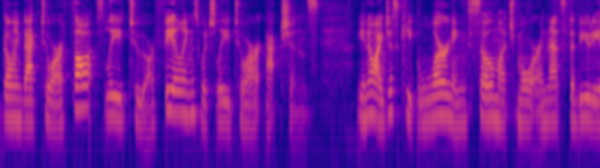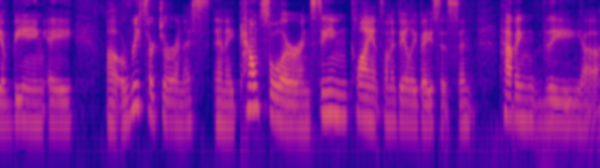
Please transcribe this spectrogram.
Going back to our thoughts lead to our feelings, which lead to our actions. You know, I just keep learning so much more. And that's the beauty of being a uh, a researcher and a, and a counselor and seeing clients on a daily basis and having the uh,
